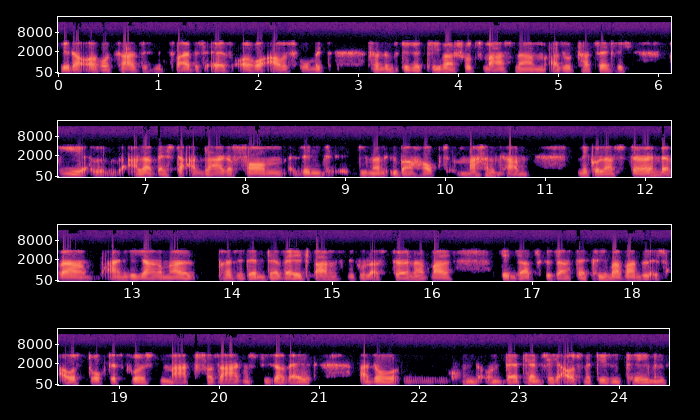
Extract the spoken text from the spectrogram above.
jeder Euro zahlt sich mit zwei bis elf Euro aus, womit vernünftige Klimaschutzmaßnahmen also tatsächlich die äh, allerbeste Anlageform sind, die man überhaupt machen kann. Nicolas Stern, der war einige Jahre mal Präsident der Weltbank. Nicolas Stern hat mal den Satz gesagt, der Klimawandel ist Ausdruck des größten Marktversagens dieser Welt. Also und, und der kennt sich aus mit diesen Themen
